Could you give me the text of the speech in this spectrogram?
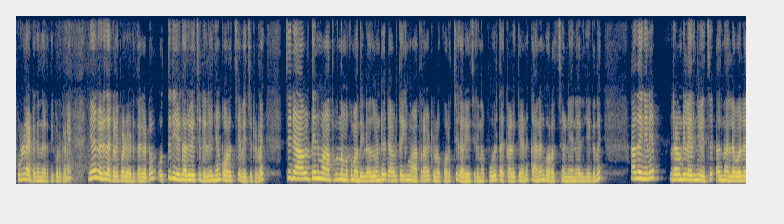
ഫുള്ളായിട്ടൊക്കെ നിരത്തി കൊടുക്കണേ. ഞാനൊരു തക്കാളിപ്പഴം എടുത്ത കേട്ടോ. ഒത്തിരി ഞാൻ കറി വെച്ചിട്ടില്ല. ഞാൻ കുറച്ചേ വെച്ചിട്ടുള്ളൂ. ഇച്ചിരി രാവിലത്തേന് മാത്രം നമുക്ക് മതിയില്ല. അതുകൊണ്ട് രാവിലത്തേക്ക് മാത്രമായിട്ടുള്ള കുറച്ച് കറി വെച്ചേക്കുന്നത് അപ്പോൾ ഒരു തക്കാളിക്കാണ്. കനം കുറച്ചാണ് ഞാൻ അരിഞ്ഞേക്കുന്നത്. അതെങ്ങനെ റൗണ്ടിൽ അരിഞ്ഞ് വെച്ച് അത് നല്ലപോലെ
